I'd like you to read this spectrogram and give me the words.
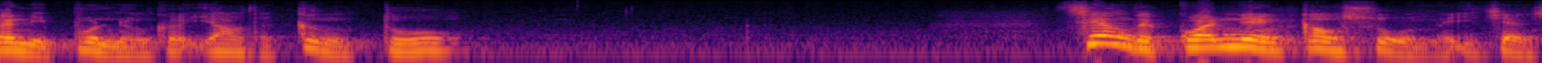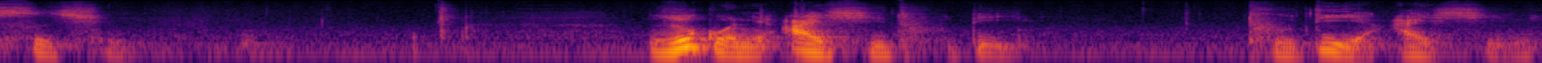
那你不能够要的更多。这样的观念告诉我们一件事情：如果你爱惜土地，土地也爱惜你；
